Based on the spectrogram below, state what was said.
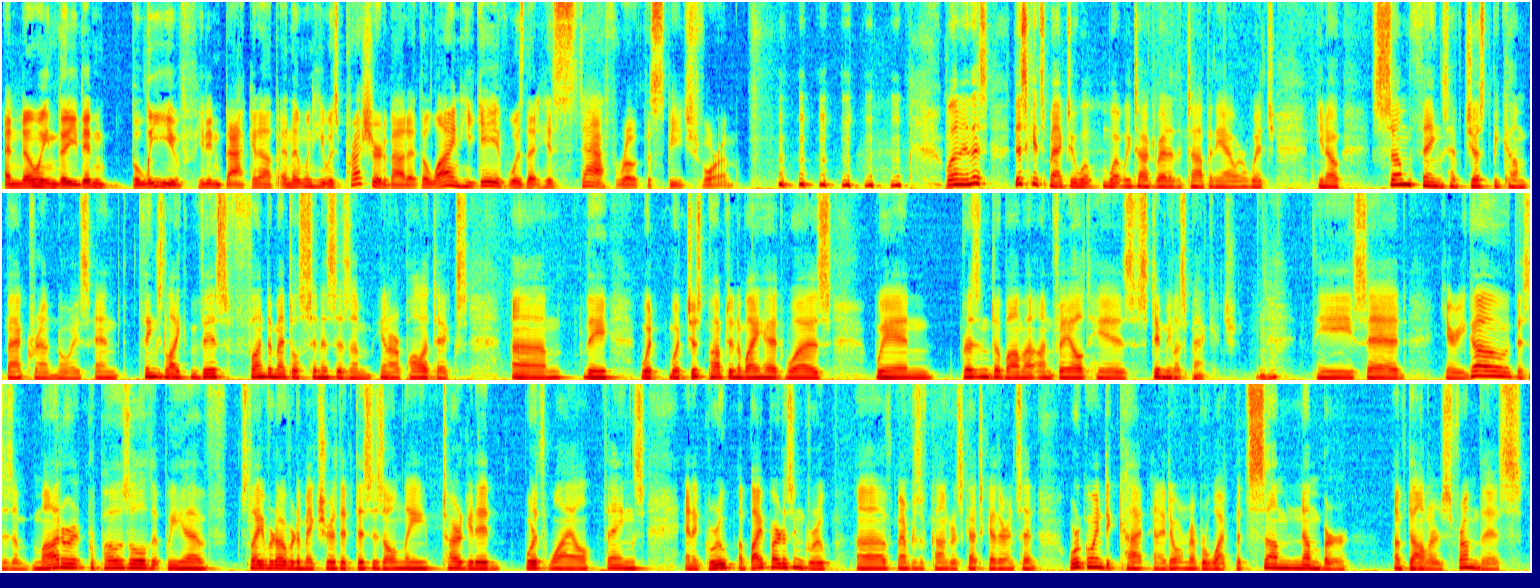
and knowing that he didn't believe he didn't back it up and then when he was pressured about it the line he gave was that his staff wrote the speech for him Well, and this this gets back to what what we talked about at the top of the hour, which, you know, some things have just become background noise, and things like this fundamental cynicism in our politics. Um, the what what just popped into my head was when President Obama unveiled his stimulus package. Mhm. He said, "Here you go. This is a moderate proposal that we have slavered over to make sure that this is only targeted." worthwhile things and a group a bipartisan group of members of congress got together and said we're going to cut and i don't remember what but some number of dollars from this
